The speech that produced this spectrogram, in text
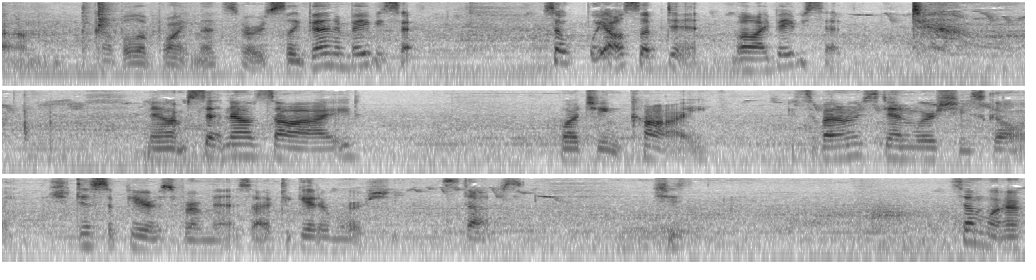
um, a couple appointments or sleep in and babysit. So we all slept in while I babysit. now I'm sitting outside watching Kai. So I don't understand where she's going. She disappears for a minute, so I have to get her where she stops. She's somewhere.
